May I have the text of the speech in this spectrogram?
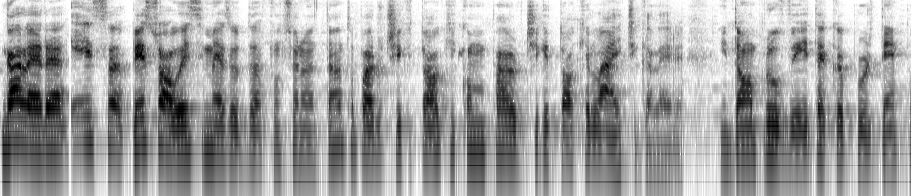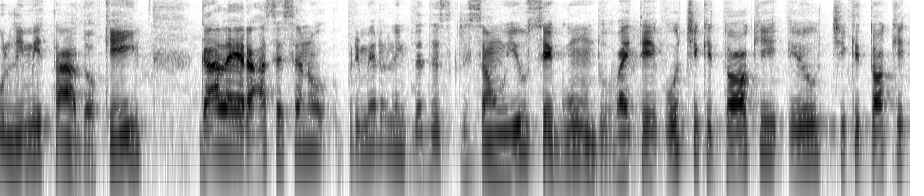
Galera, essa... pessoal, esse método tá funcionando tanto para o TikTok como para o TikTok Lite, galera. Então aproveita que é por tempo limitado, ok? Galera, acessando o primeiro link da descrição e o segundo, vai ter o TikTok e o TikTok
